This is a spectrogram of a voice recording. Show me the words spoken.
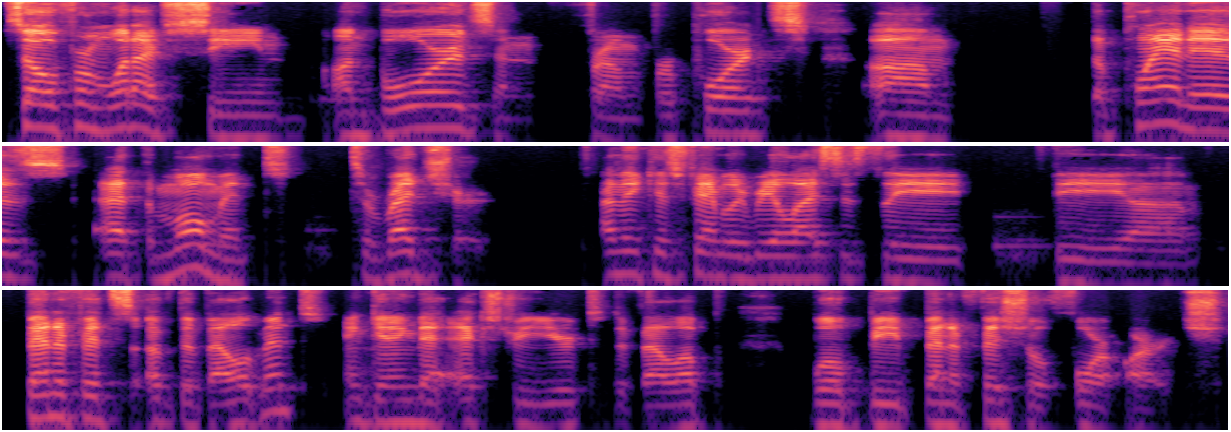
So, from what I've seen on boards and from reports, um, the plan is at the moment to redshirt. I think his family realizes the the uh, benefits of development and getting that extra year to develop will be beneficial for Arch.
